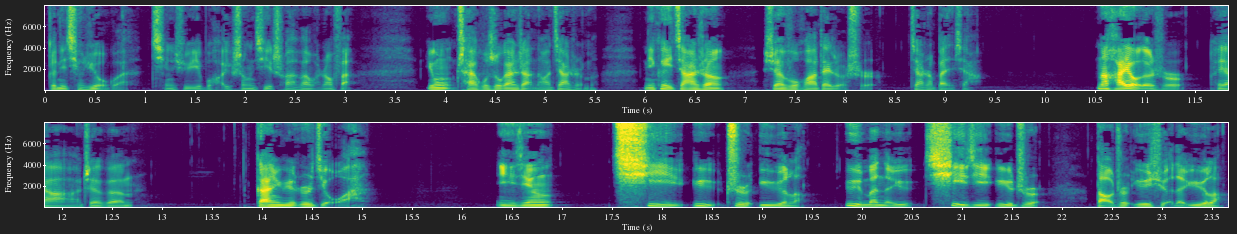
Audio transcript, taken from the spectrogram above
跟你情绪有关。情绪一不好，一生气，吃完饭往上反。用柴胡疏肝散的话，加什么？你可以加上悬浮花代赭石，加上半夏。那还有的时候，哎呀，这个肝郁日久啊，已经气郁滞瘀了，郁闷的郁，气机郁滞，导致淤血的瘀了。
